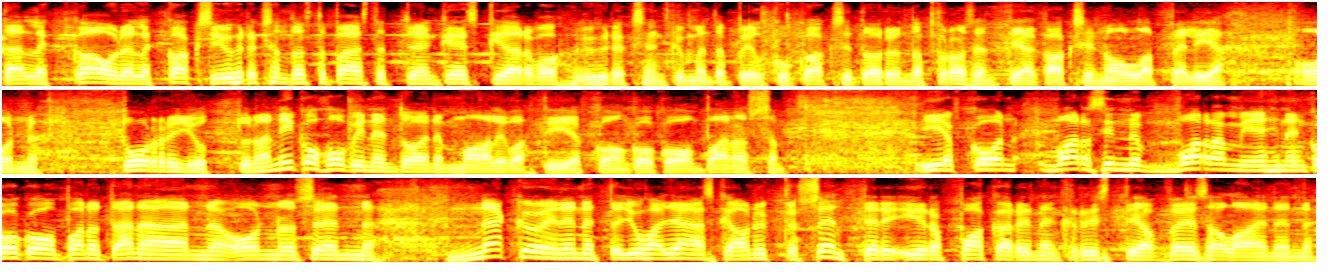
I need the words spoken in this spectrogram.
tälle kaudelle. 2.19 päästettyjen keskiarvo 90,2 torjuntaprosenttia 2-0 peliä on torjuttuna. Niko Hovinen toinen maalivahti IFK on kokoonpanossa. IFK on varsin varamiehinen kokoonpano tänään on sen näköinen, että Juha Jääskä on ykkössentteri, Iiro Pakarinen, Kristian Vesalainen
